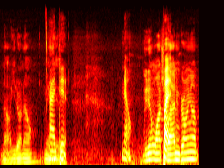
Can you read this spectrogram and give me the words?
No, you don't know? I didn't. No. You didn't watch But- Aladdin growing up?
